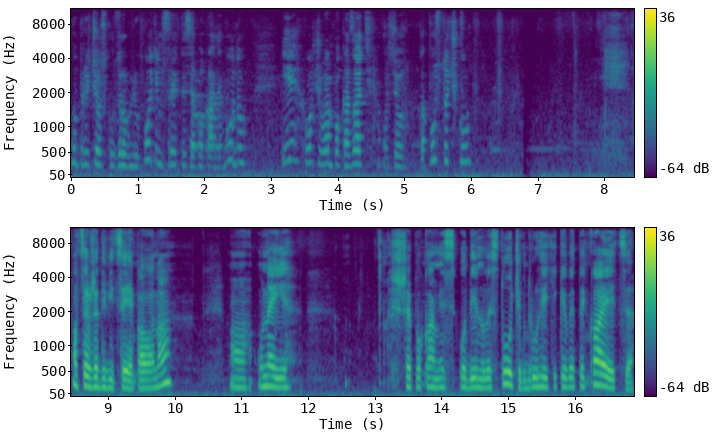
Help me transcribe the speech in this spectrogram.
ну прическу зроблю потім, стригтися поки не буду. І хочу вам показати ось капусточку. Оце вже дивіться, яка вона. О, у неї ще поки один листочок, другий тільки витикається.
